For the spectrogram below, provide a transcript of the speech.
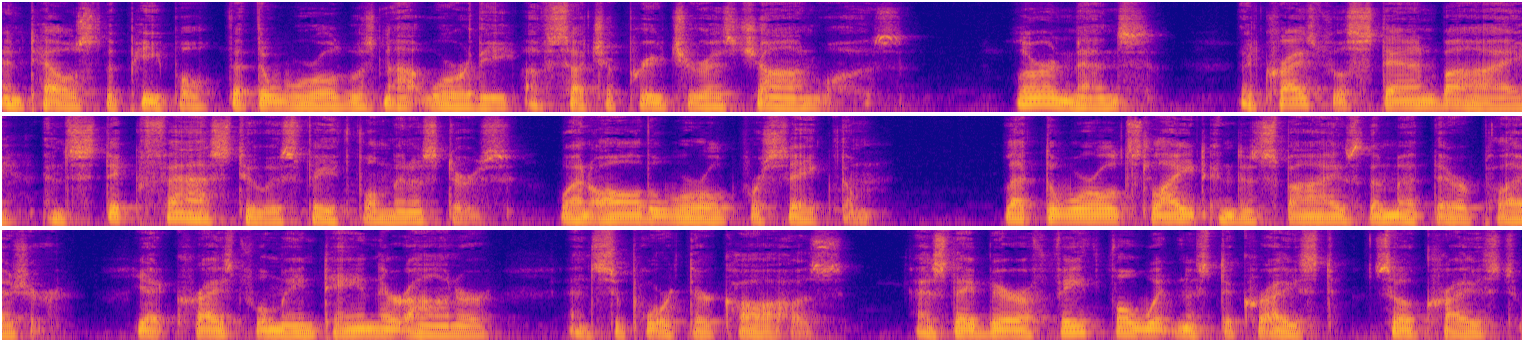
and tells the people that the world was not worthy of such a preacher as John was. Learn thence that Christ will stand by and stick fast to his faithful ministers when all the world forsake them. Let the world slight and despise them at their pleasure, yet Christ will maintain their honor and support their cause. As they bear a faithful witness to Christ, so Christ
